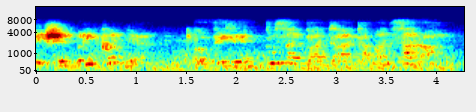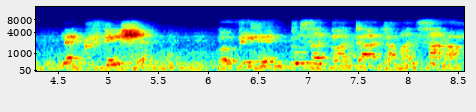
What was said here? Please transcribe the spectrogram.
stesen berikutnya. Pavilion Pusat Bandar Taman Sara. Next station. Pavilion Pusat Bandar Taman Sara.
